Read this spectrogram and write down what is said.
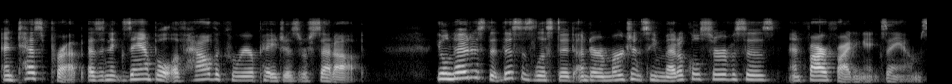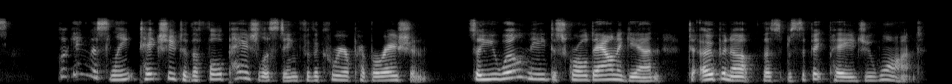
and test prep as an example of how the career pages are set up. You'll notice that this is listed under emergency medical services and firefighting exams. Clicking this link takes you to the full page listing for the career preparation, so you will need to scroll down again to open up the specific page you want.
